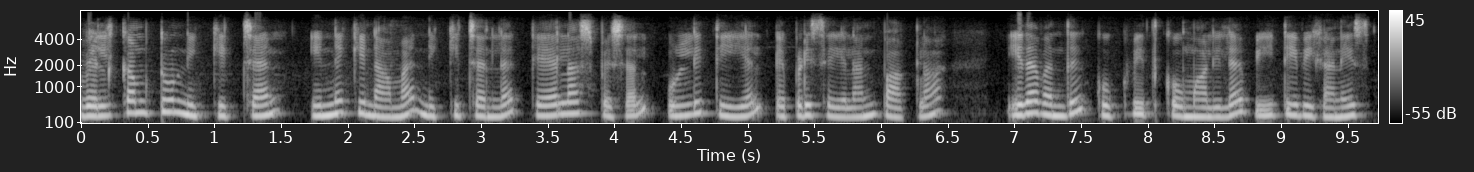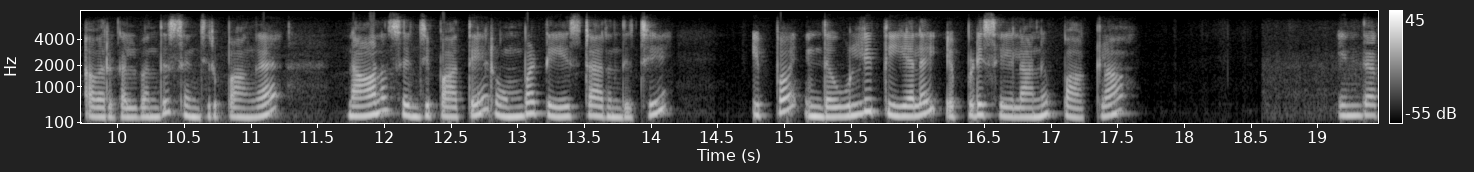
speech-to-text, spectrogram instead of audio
வெல்கம் டு நிக் கிச்சன் இன்னைக்கு நாம் நிக் கிச்சனில் கேரளா ஸ்பெஷல் உள்ளி தீயல் எப்படி செய்யலான்னு பார்க்கலாம். இதை வந்து குக் வித் கோமாளியில் விடிவி கணேஷ் அவர்கள் வந்து செஞ்சுருப்பாங்க. நானும் செஞ்சு பார்த்தேன். ரொம்ப டேஸ்ட்டாக இருந்துச்சு. இப்போ இந்த உள்ளி தீயலை எப்படி செய்யலான்னு பார்க்கலாம். இந்த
